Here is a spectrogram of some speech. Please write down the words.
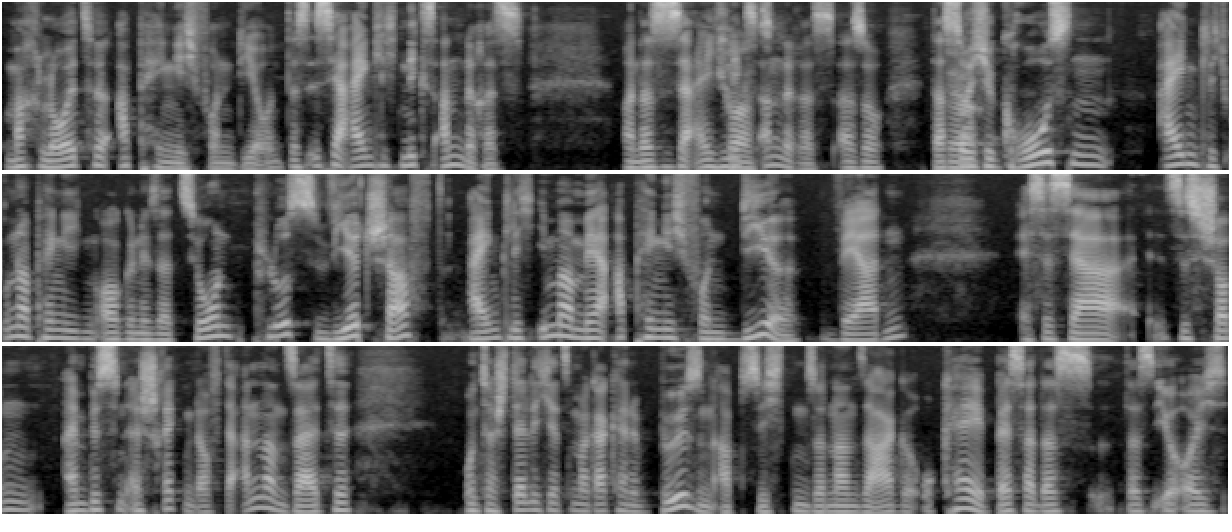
mach Leute abhängig von dir. Und das ist ja eigentlich nichts anderes. Und das ist ja eigentlich nichts anderes. Also, dass ja. solche großen, eigentlich unabhängigen Organisationen plus Wirtschaft eigentlich immer mehr abhängig von dir werden, es ist ja, es ist schon ein bisschen erschreckend. Auf der anderen Seite unterstelle ich jetzt mal gar keine bösen Absichten, sondern sage, okay, besser, dass, dass ihr euch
